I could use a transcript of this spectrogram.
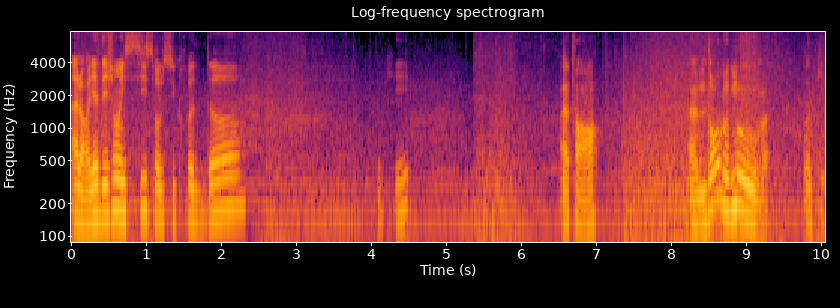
Alors, il y a des gens ici sur le sucre d'or. Ok. Attends. Hein. And don't move. Ok.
